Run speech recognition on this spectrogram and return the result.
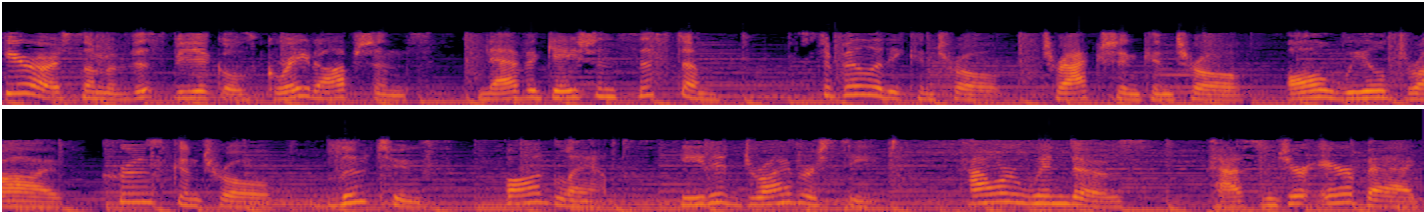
Here are some of this vehicle's great options. Navigation system, stability control, traction control, all-wheel drive, cruise control, Bluetooth, fog lamps, heated driver seat, power windows, passenger airbag,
